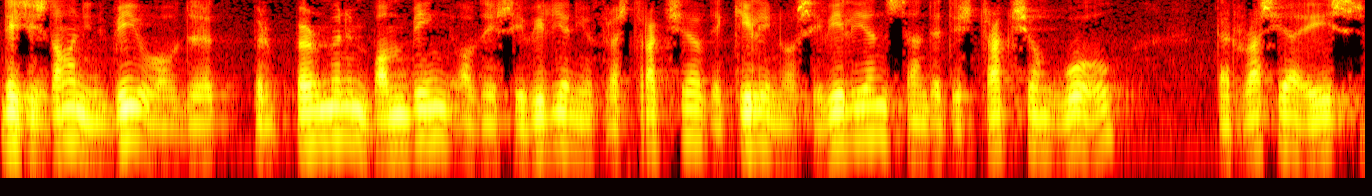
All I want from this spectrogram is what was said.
This is done in view of the permanent bombing of the civilian infrastructure, the killing of civilians, and the destruction war that Russia is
